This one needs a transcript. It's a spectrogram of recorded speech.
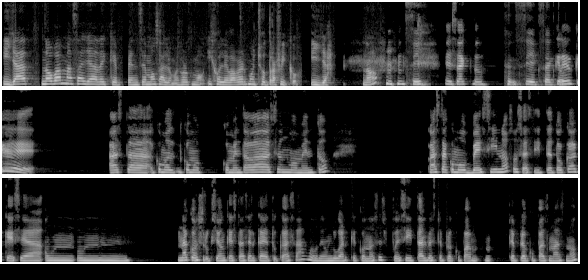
Y ya no va más allá de que pensemos a lo mejor como, híjole, va a haber mucho tráfico y ya, ¿no? Sí, exacto. Sí, exacto. Creo que hasta, como, como comentaba hace un momento, hasta como vecinos, o sea, si te toca que sea un, un, una construcción que está cerca de tu casa o de un lugar que conoces, pues sí, tal vez te preocupa, te preocupas más, ¿no?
